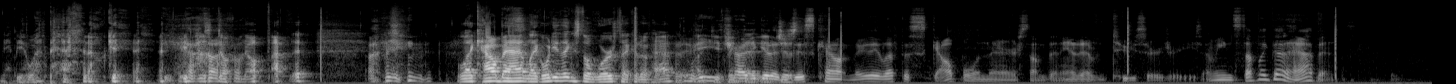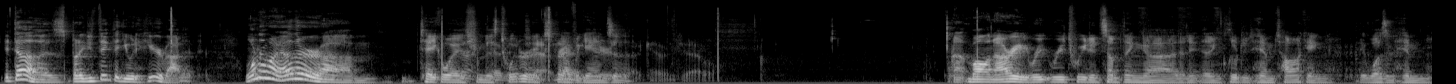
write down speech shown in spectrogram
Maybe it went bad. Okay. yeah. you just don't know about it. I mean, Like how bad? Like what do you think is the worst that could have happened? Like, you think tried to get a just discount. Maybe they left a scalpel in there or something. He had to have two surgeries. I mean, stuff like that happens. it does? But you think that you would hear about it? One of my other um, takeaways from this Kevin Twitter Chappell. No one cares extravaganza, uh, Molinari re- retweeted something uh, that, that included him talking. It wasn't him.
